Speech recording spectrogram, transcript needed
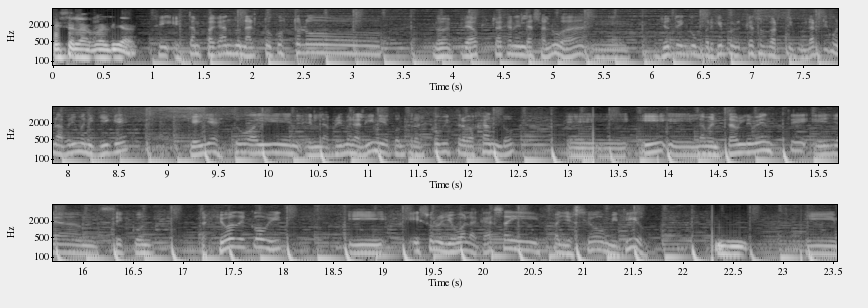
Esa es la realidad. Sí, están pagando un alto costo los, los empleados que trabajan en la salud. ¿ah? Eh, yo tengo, por ejemplo, el caso particular, tengo una prima en Iquique que ella estuvo ahí en, la primera línea contra el COVID trabajando eh, y lamentablemente ella se contagió de COVID y eso lo llevó a la casa y falleció mi tío. Mm. Y,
